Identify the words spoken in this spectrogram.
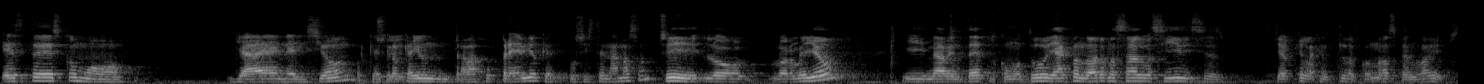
Este es como ya en edición, porque Sí. creo que hay un trabajo previo que pusiste en Amazon. Sí, lo, lo armé yo y me aventé, pues como tú, ya cuando armas algo así, dices, quiero que la gente lo conozca, ¿no? Y pues,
